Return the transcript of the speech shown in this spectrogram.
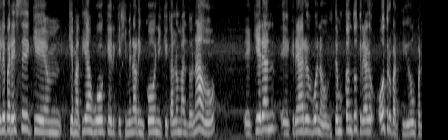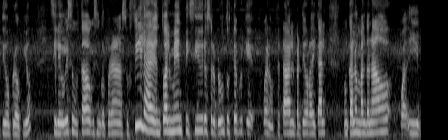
¿Qué le parece mm, que, Matías Walker, que Jimena Rincón y que Carlos Maldonado eh, quieran eh, crear, bueno, estén buscando crear otro partido, un partido propio? Si le hubiese gustado que se incorporaran a sus filas eventualmente, Isidro, se lo pregunto a usted porque, bueno, usted estaba en el Partido Radical con Carlos Maldonado y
